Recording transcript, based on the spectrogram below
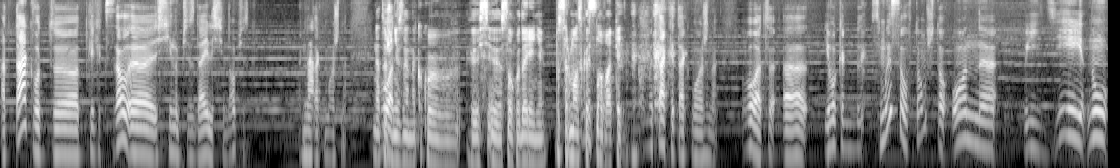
А так вот, э, как я сказал, э, синопсис, да, или синопсис, как Да. так можно. Я Вот. тоже не знаю, на какое э, э, слово ударение. Басарманское Ну, слово опять. Там и так, и так можно. Вот. э, Его как бы смысл в том, что он, э, по идее, ну,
